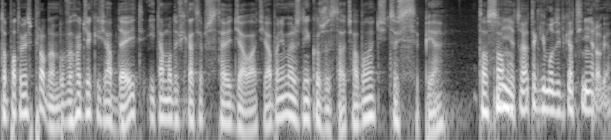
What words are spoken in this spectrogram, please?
to potem jest problem, bo wychodzi jakiś update i ta modyfikacja przestaje działać, albo nie możesz z niej korzystać, albo ona ci coś sypie. To są... Nie, nie, to ja takiej modyfikacji nie robię.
